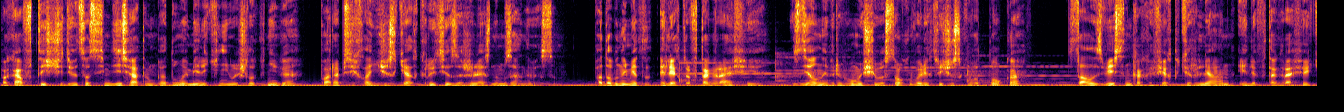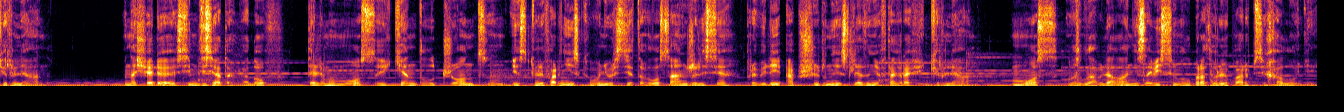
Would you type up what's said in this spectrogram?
Пока в 1970 году в Америке не вышла книга «Парапсихологические открытия за железным занавесом». Подобный метод электрофотографии, сделанный при помощи высокого электрического тока, стал известен как эффект Кирлиан или фотография Кирлиан. В начале 70-х годов Тельма Мосс и Кендалл Джонсон из Калифорнийского университета в Лос-Анджелесе провели обширные исследования фотографий Кирлиан. Мосс возглавляла независимую лабораторию парапсихологии,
